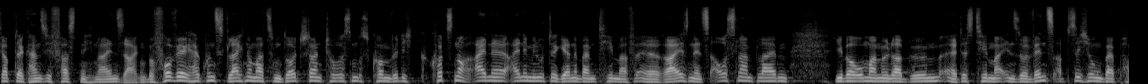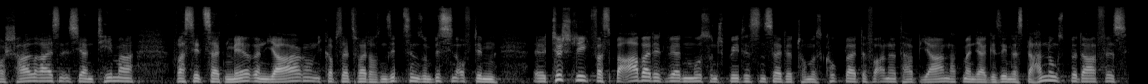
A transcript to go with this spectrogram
Ich glaube, da kann sie fast nicht Nein sagen. Bevor wir, Herr Kunz, gleich nochmal zum Deutschlandtourismus kommen, würde ich kurz noch eine, eine Minute gerne beim Thema äh, Reisen ins Ausland bleiben. Lieber Roman Müller-Böhm, äh, das Thema Insolvenzabsicherung bei Pauschalreisen ist ja ein Thema, was jetzt seit mehreren Jahren, ich glaube seit 2017, so ein bisschen auf dem äh, Tisch liegt, was bearbeitet werden muss. Und spätestens seit der Thomas Cook-Pleite vor anderthalb Jahren hat man ja gesehen, dass der Handlungsbedarf ist.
